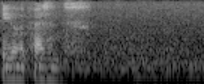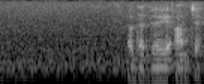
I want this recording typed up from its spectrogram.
feel the presence of that very object.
